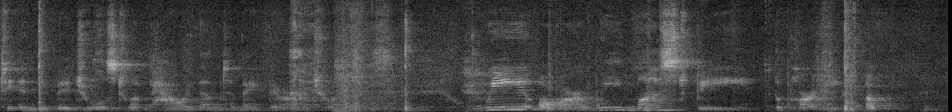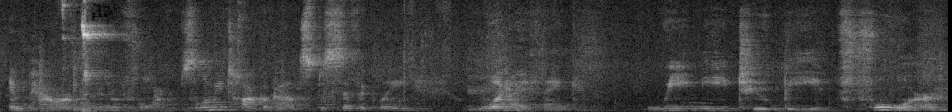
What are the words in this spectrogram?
to individuals to empower them to make their own choices. We are, we must be the party of empowerment and reform. So let me talk about specifically what I think we need to be for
